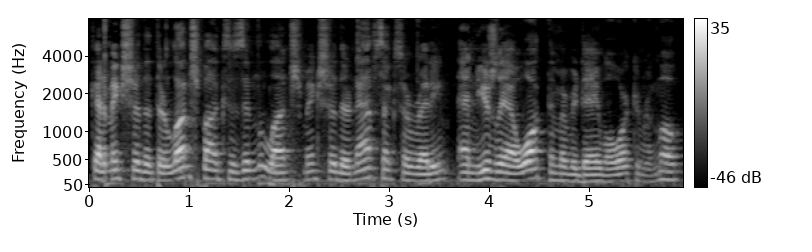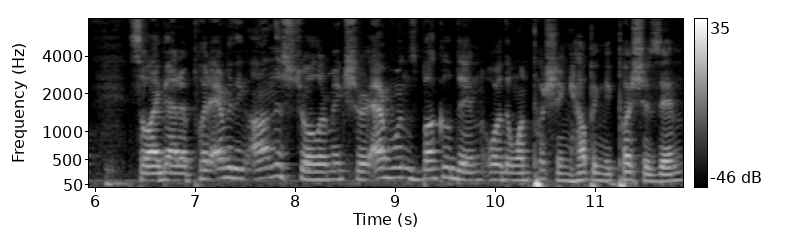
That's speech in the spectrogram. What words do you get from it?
Got to make sure that their lunchbox is in the lunch. Make sure their knapsacks are ready. And usually I walk them every day while working remote. So I got to put everything on the stroller. Make sure everyone's buckled in, or the one pushing, helping me push is in.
